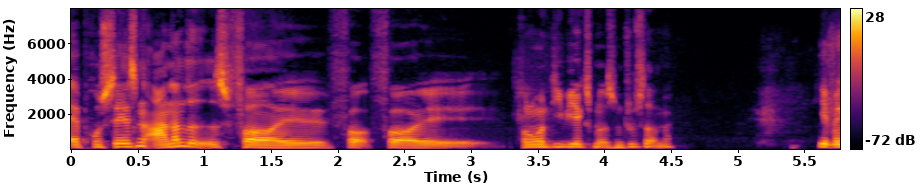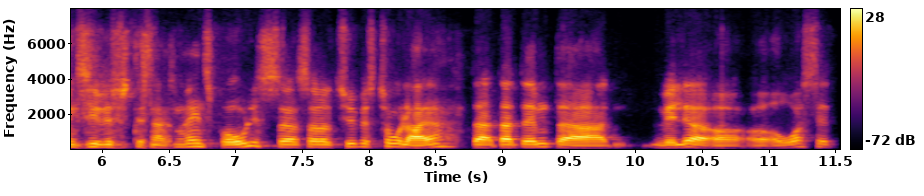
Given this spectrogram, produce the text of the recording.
er processen anderledes for, øh, for, for, øh, for nogle af de virksomheder, som du sidder med? Ja, man kan sige, hvis vi skal snakke sådan rent sprogligt, så, så er der typisk to lejre. Der, der er dem, der vælger at, at oversætte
